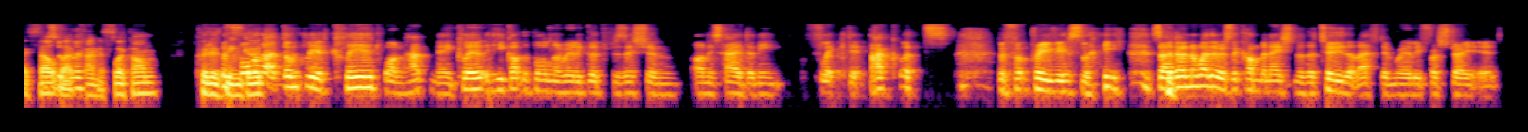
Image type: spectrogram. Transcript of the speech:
I felt So that with- kind of flick on could have been Before that, Dunkley had cleared one, hadn't he? Clear, he got the ball in a really good position on his head, and he flicked it backwards before previously. so I don't know whether it was the combination of the two that left him really frustrated.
